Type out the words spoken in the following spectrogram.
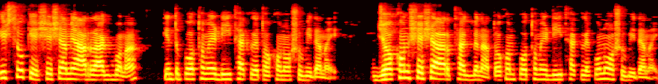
ইটস ওকে শেষে আমি আর রাখব না, কিন্তু প্রথমে ডি থাকলে তখন অসুবিধা নাই। যখন শেষে আর থাকবে না, তখন প্রথমে ডি থাকলে কোনো অসুবিধা নাই।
